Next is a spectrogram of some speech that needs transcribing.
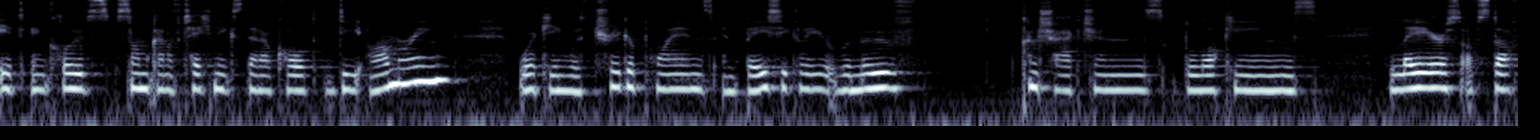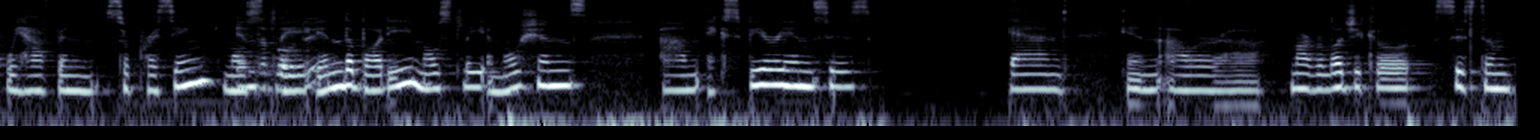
it includes some kind of techniques that are called de armoring, working with trigger points and basically remove contractions, blockings, layers of stuff we have been suppressing, mostly in the body, in the body mostly emotions, um, experiences, and in our uh, neurological system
